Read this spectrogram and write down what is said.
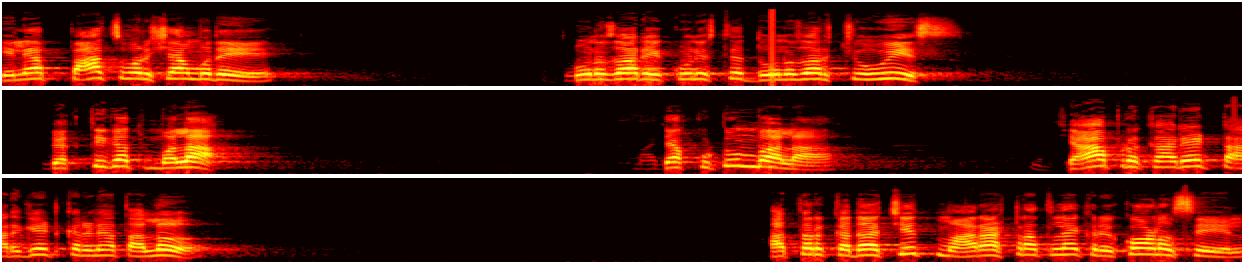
गेल्या पाच वर्षामध्ये दोन हजार एकोणीस ते दोन हजार चोवीस व्यक्तिगत मला त्या कुटुंबाला ज्या प्रकारे टार्गेट करण्यात आलं हा तर कदाचित महाराष्ट्रातला एक रेकॉर्ड असेल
